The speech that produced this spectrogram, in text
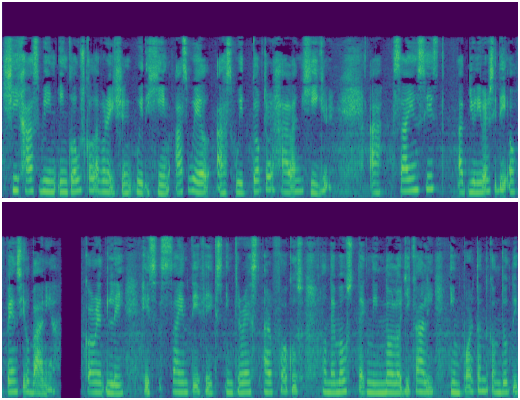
she has been in close collaboration with him as well as with Dr. Alan Heeger, a scientist at University of Pennsylvania. Currently, his scientific interests are focused on the most technologically important conductive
